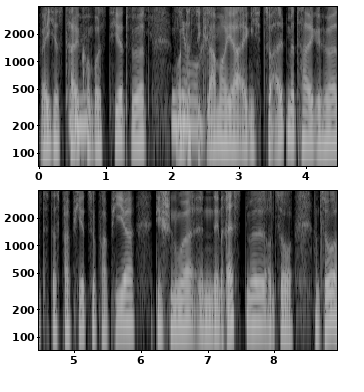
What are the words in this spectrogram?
welches Teil mhm. kompostiert wird jo. und dass die Klammer ja eigentlich zu Altmetall gehört, das Papier zu Papier, die Schnur in den Restmüll und so. Und so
